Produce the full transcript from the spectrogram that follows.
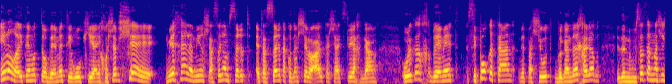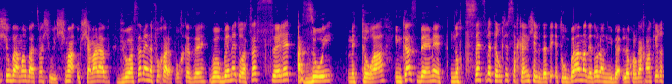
אם לא ראיתם אותו באמת תראו, כי אני חושב שמיכאל אמיר שעשה גם סרט, את הסרט הקודם שלו, אלטה, שהצליח גם, הוא לקח באמת סיפור קטן ופשוט, וגם דרך אגב, זה מבוסס על משהו שהוא אמר בעצמו שהוא ישמע, הוא שמע עליו, והוא עשה מעין הפוך על הפוך כזה, והוא באמת, הוא עשה סרט הזוי, מטורף, עם קאסט באמת נוצץ בטירוף של שחקנים שלדעתי את רובם הגדול אני לא כל כך מכיר,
